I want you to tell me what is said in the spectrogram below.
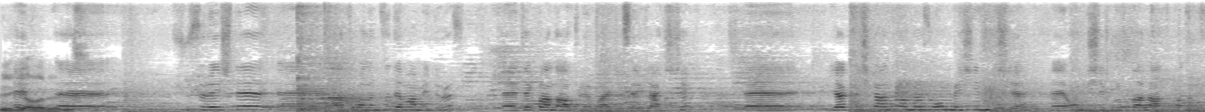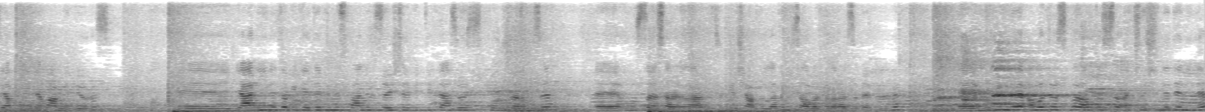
bilgi Evet, alabilir miyiz? e, şu süreçte e, antrenmanlarımıza devam ediyoruz. E, tek banda antrenörüm ayrıca Sevcan Çiçek. E, yaklaşık antrenmanlarımız 15-20 kişi, e, 10 kişi gruplarla antrenmanlarımızı yapmaya devam ediyoruz. E, yani yine tabii ki hedefimiz pandemi süreçleri bittikten sonra sporcularımızı e, uluslararası arenalarda Türkiye şampiyonlarına müsabakalara hazırlayabilmek. E, bugün de amatör spor haftası açılışı nedeniyle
